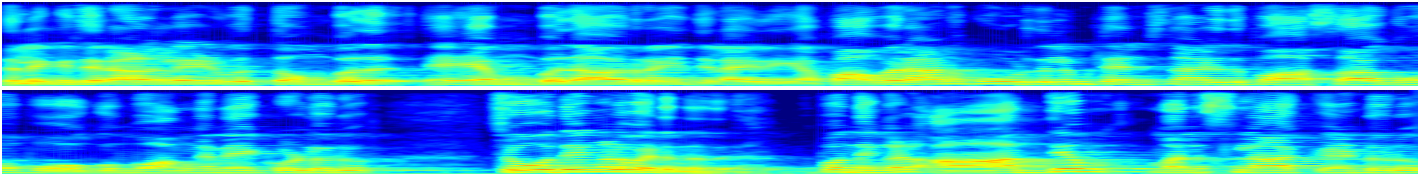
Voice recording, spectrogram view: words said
ചിലങ്കിൽ ചില ആളുകൾ എഴുപത്തൊമ്പത് എൺപത് ആ ഒരു റേഞ്ചിലായിരിക്കും അപ്പോൾ അവരാണ് കൂടുതലും ടെൻഷനായത് പാസ്സാകുമോ പോകുമോ അങ്ങനെയൊക്കെയുള്ളൊരു ചോദ്യങ്ങൾ വരുന്നത്. അപ്പോൾ നിങ്ങൾ ആദ്യം മനസ്സിലാക്കേണ്ട ഒരു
